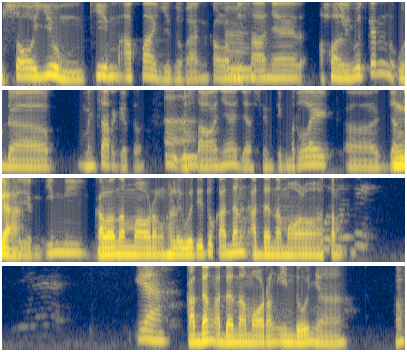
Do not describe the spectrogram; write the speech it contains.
So Young, Kim apa gitu kan. Kalau Hmm. misalnya Hollywood kan udah mencar gitu. Heeh. Misalnya Justin Timberlake, Enggak. Justin ini. Kalau nama orang Hollywood itu kadang ada nama orang tem- Iya. kadang ada nama orang Indonya. Hah?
